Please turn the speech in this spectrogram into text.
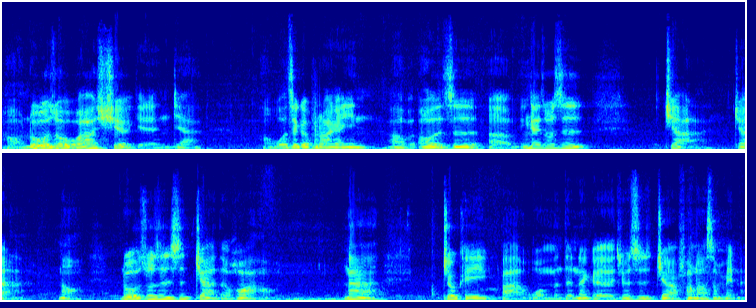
好，如果说我要 share 给人家，好，我这个 plugin 啊，或者是呃，应该说是架架，哦，如果说是是架的话，哈，那就可以把我们的那个就是架放到上面来，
